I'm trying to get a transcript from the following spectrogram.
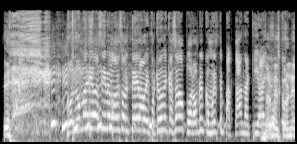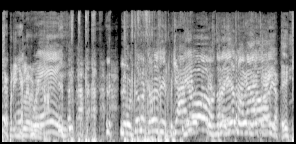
Con un marido así, mejor soltera, güey. ¿Por qué no me he casado por hombres como este patán aquí? Ay, Duermes yo- con un sprinkler, güey. Le, le volteó la cabeza y... Ya, y yo, no le extraía des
